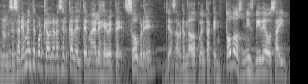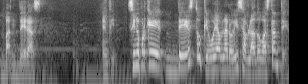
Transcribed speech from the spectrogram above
no necesariamente porque hablar acerca del tema LGBT sobre, ya se habrán dado cuenta que en todos mis videos hay banderas, en fin, sino porque de esto que voy a hablar hoy se ha hablado bastante.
